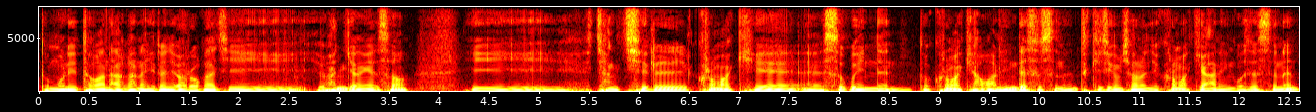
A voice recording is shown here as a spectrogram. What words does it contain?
또 모니터가 나가는 이런 여러 가지 환경에서 이 장치를 크로마키에 쓰고 있는 또 크로마키가 아닌 데서 쓰는 특히 지금 저는 이제 크로마키가 아닌 곳에 쓰는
